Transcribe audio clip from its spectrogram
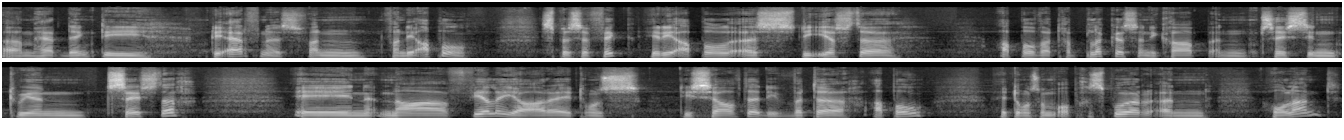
ehm um, herdenk die die erfenis van van die appel spesifiek. Hierdie appel is die eerste appel wat gepluk is in die Kaap in 1662 en na vele jare het ons dieselfde die witte appel het ons hom opgespoor in Holland.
